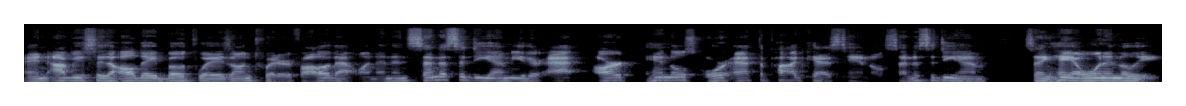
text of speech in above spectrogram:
and obviously the all day both ways on Twitter. Follow that one, and then send us a DM either at our handles or at the podcast handle. Send us a DM saying, "Hey, I won in the league."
